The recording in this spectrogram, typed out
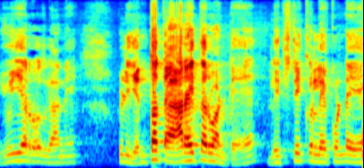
న్యూ ఇయర్ రోజు కానీ వీళ్ళు ఎంత తయారవుతారు అంటే లిప్స్టిక్ లేకుండా ఏ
